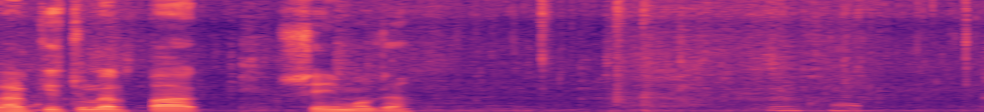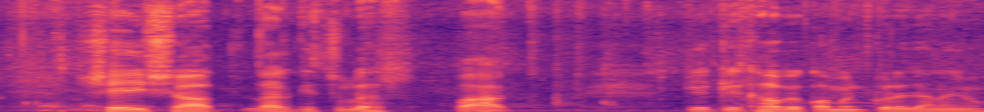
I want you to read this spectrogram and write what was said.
লাড়কি চুলার পাক, সেই মজা। সেই স্বাদ, লাড়কি চুলার পাক। কে কে খাবে কমেন্ট করে জানাইও।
